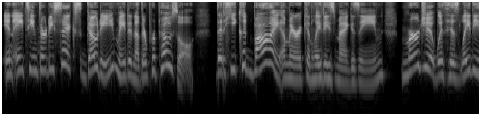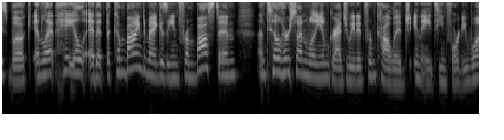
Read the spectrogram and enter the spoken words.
In 1836, Godey made another proposal that he could buy American Ladies magazine, merge it with his ladies' book, and let Hale edit the combined magazine from Boston until her son William graduated from college in 1841.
